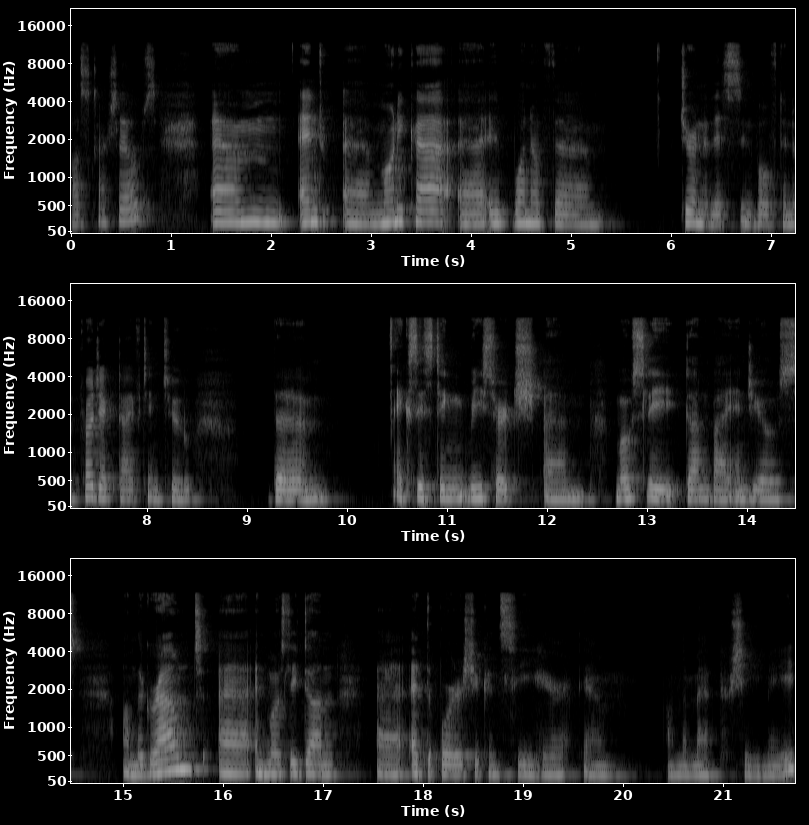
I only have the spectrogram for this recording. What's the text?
ask ourselves. Um, and uh, Monica, uh, one of the journalists involved in the project, dived into the existing research, um, mostly done by NGOs on the ground uh, and mostly done uh, at the borders you can see here um, on the map she made.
